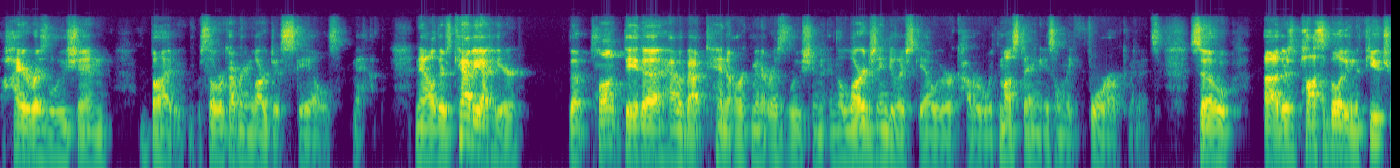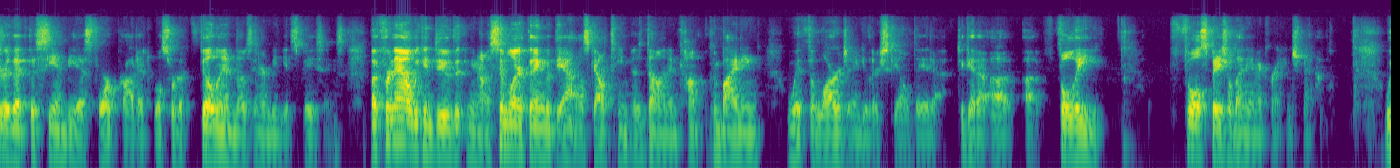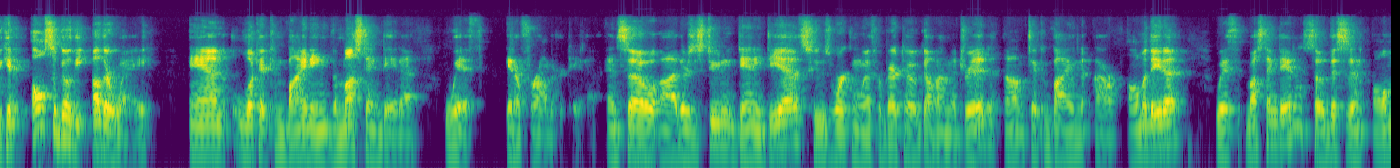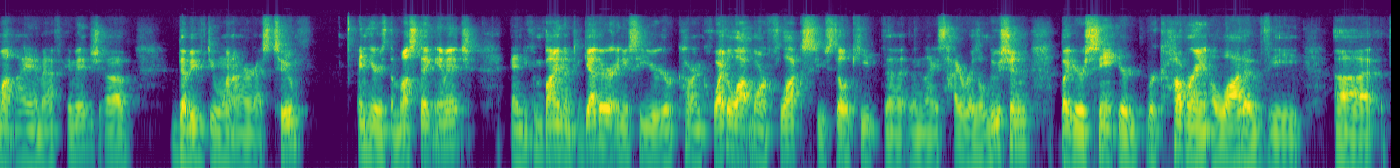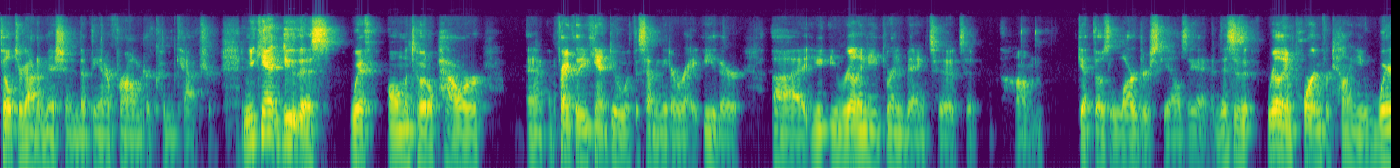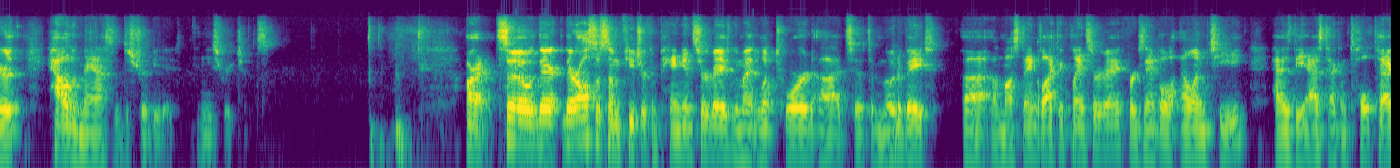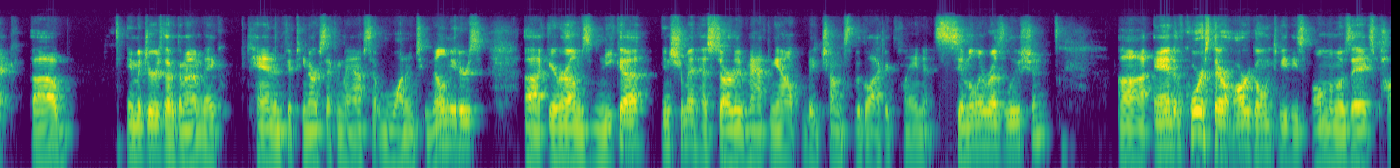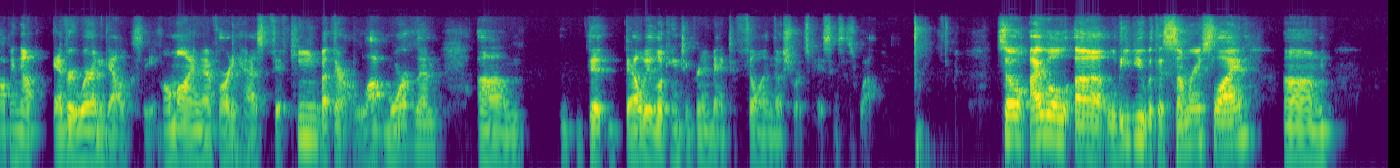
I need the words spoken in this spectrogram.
higher resolution, but still recovering largest scales map. Now there's a caveat here. The Planck data have about 10 arc minute resolution and the largest angular scale we recover with Mustang is only four arc minutes. So uh, there's a possibility in the future that the CMBS4 product will sort of fill in those intermediate spacings. But for now, we can do the, you know, a similar thing that the ATLASGAL team has done in com combining with the large angular scale data to get a, a, a fully full spatial dynamic range map. We can also go the other way and look at combining the Mustang data with interferometer data. And so uh, there's a student, Danny Diaz, who's working with Roberto Galvan Madrid um, to combine our ALMA data with Mustang data. So this is an ALMA IMF image of W51 IRS2. And here's the Mustang image. And you combine them together and you see you're recovering quite a lot more flux. You still keep the, the nice high resolution, but you're seeing you're recovering a lot of the uh, filtered out emission that the interferometer couldn't capture. And you can't do this with ALMA total power. And frankly, you can't do it with the seven meter array either. Uh, you, you, really need Green Bank to, to um, get those larger scales in. And this is really important for telling you where, how the mass is distributed in these regions. All right, so there, there are also some future companion surveys we might look toward uh, to, to motivate uh, a Mustang Galactic Plane survey. For example, LMT has the Aztec and Toltec uh, imagers that are going to make 10 and 15 arc second maps at one and two millimeters. Uh, IRAM's NIKA instrument has started mapping out big chunks of the galactic plane at similar resolution. Uh, and of course, there are going to be these ALMA mosaics popping up everywhere in the galaxy. ALMA IMF already has 15, but there are a lot more of them. Um, that they'll be looking to Green Bank to fill in those short spacings as well. So I will uh, leave you with a summary slide. Um,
